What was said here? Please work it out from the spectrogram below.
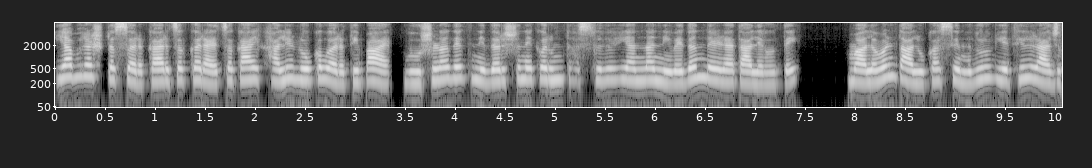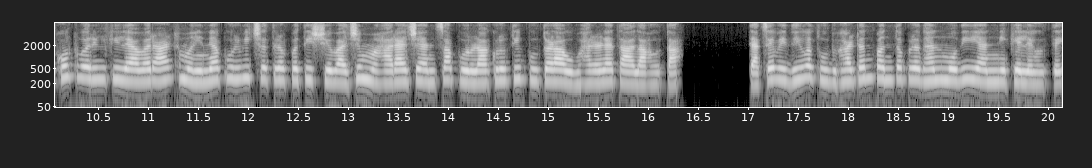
या भ्रष्ट सरकारचं करायचं काय खाली लोकवरती पाय घोषणा देत निदर्शने करून तहसील यांना निवेदन देण्यात आले होते. मालवण तालुका सिंधुदुर्ग येथील राजकोटवरील किल्ल्यावर आठ महिन्यापूर्वी छत्रपती शिवाजी महाराज यांचा पूर्णाकृती पुतळा उभारण्यात आला होता. त्याचे विधिवत उद्घाटन पंतप्रधान मोदी यांनी केले होते.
